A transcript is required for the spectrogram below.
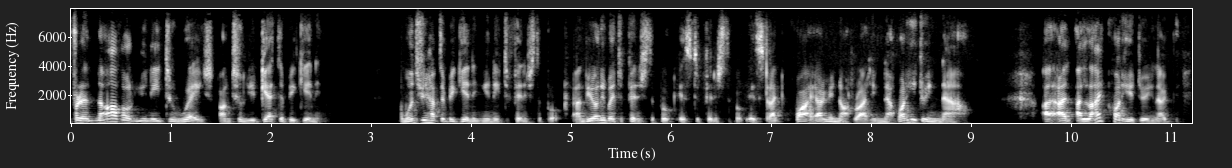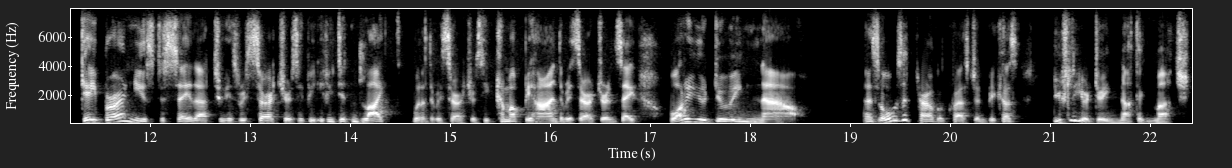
for a novel, you need to wait until you get the beginning. And once you have the beginning, you need to finish the book. And the only way to finish the book is to finish the book. It's like, why are you not writing now? What are you doing now? I, I, I like what you're doing now. Gay Byrne used to say that to his researchers. If he, if he didn't like one of the researchers, he'd come up behind the researcher and say, What are you doing now? And it's always a terrible question because usually you're doing nothing much.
